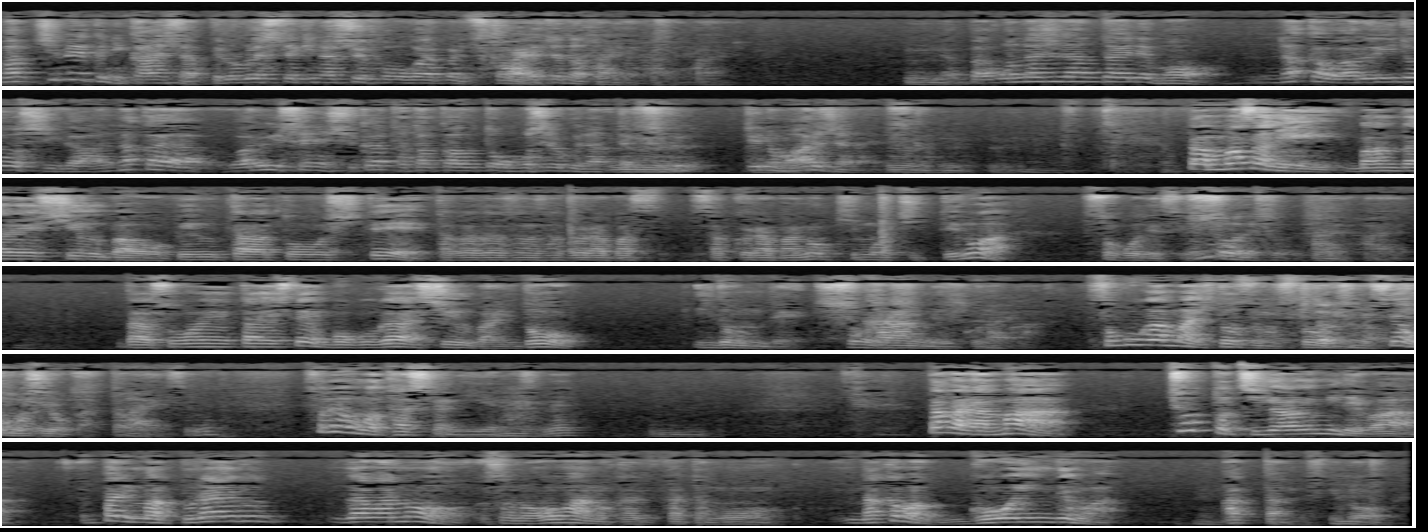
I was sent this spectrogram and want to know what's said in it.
マッチメイクに関してはプロレス的な手法がやっぱり使われてたと思います、はいはいはいうん。やっぱり同じ団体でも仲悪い同士が仲悪い選手が戦うと面白くなったりするっていうのもあるじゃないですか、だからまさにバンダレシューバーをフィルター通して高田さん桜庭桜庭の気持ちっていうのはそこですよね。そうですそうです。はいはい。だからそれに対して僕がシューバーにどう挑んで絡んでいくのか。はい。そこがまあ一つのストーリーとして面白かったわけですよね。それはもう確かに言えますね、うん。だからまあちょっと違う意味ではやっぱりまあプライド側のそのオファーのかけ方も半ば強引ではあったんですけど、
